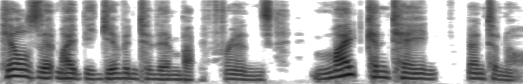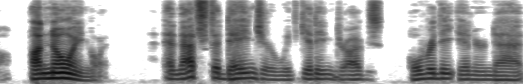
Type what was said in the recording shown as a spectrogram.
pills that might be given to them by friends might contain fentanyl unknowingly. And that's the danger with getting drugs over the internet,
